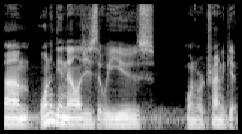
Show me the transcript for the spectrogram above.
Um, one of the analogies that we use when we're trying to get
